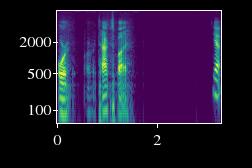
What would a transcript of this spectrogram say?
or are attacked by. Yep.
